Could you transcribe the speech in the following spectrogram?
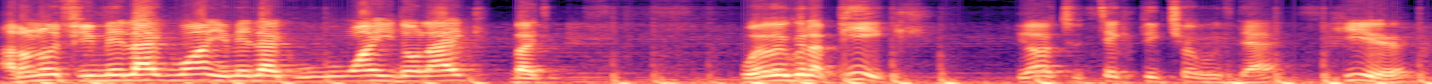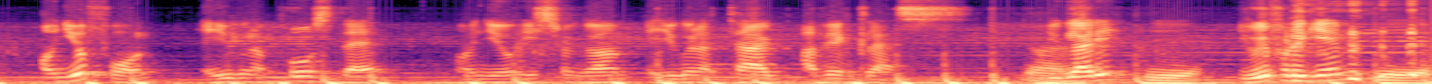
I don't know if you may like one, you may like one you don't like, but whoever you're gonna pick, you have to take a picture with that here on your phone, and you're gonna post that on your Instagram, and you're gonna tag Avec Classe. You got it? Yeah. You ready for the game? Yeah.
